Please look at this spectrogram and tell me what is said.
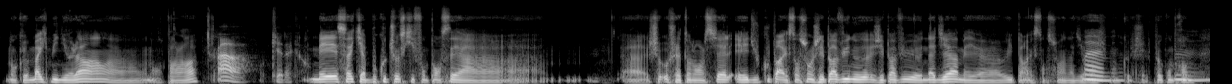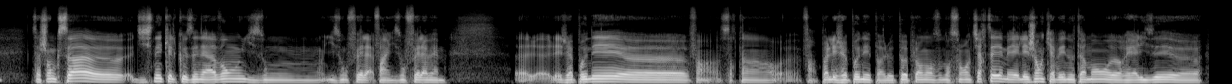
donc Mike Mignola, hein, on en reparlera. Ah, ok, d'accord. Mais c'est vrai qu'il y a beaucoup de choses qui font penser à, à- au Château dans le ciel. Et du coup, par extension, j'ai pas vu, j'ai pas vu euh, Nadia, mais euh, oui, par extension à Nadia. Ouais, donc, non. je peux comprendre. Mm. Sachant que ça, euh, Disney quelques années avant, ils ont, ils ont fait, la, enfin, ils ont fait la même. Euh, les Japonais, euh, enfin certains, euh, enfin pas les Japonais, pas le peuple dans, dans son entièreté, mais les gens qui avaient notamment euh, réalisé, euh,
